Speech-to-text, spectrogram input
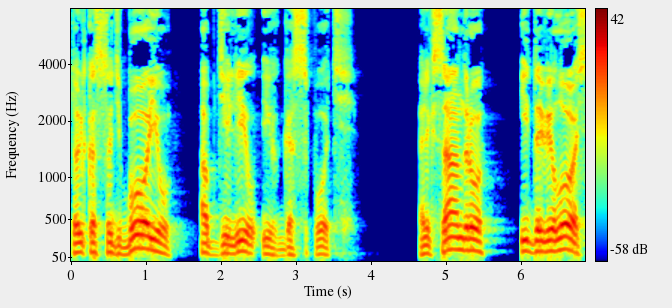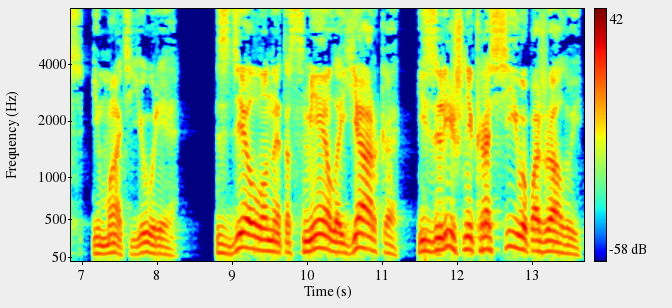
только судьбою обделил их Господь. Александру и довелось и мать Юрия. Сделал он это смело, ярко, излишне красиво, пожалуй.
